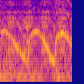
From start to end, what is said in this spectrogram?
Oh, my God.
